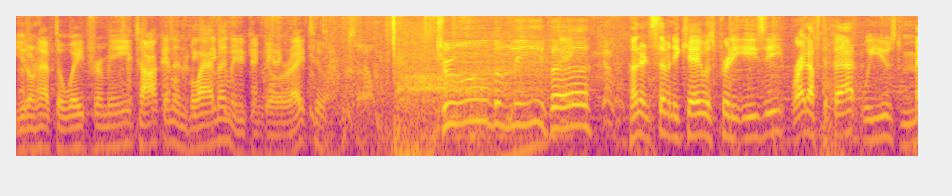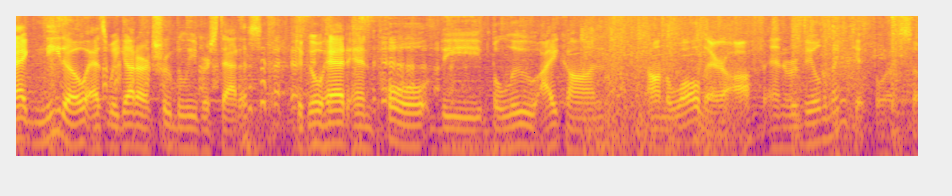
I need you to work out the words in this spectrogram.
you don't have to wait for me talking and blabbing. You can go right to him. So, True Believer. 170k was pretty easy. Right off the bat, we used Magneto as we got our True Believer status to go ahead and pull the blue icon on the wall there off and reveal the mini kit for us. So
